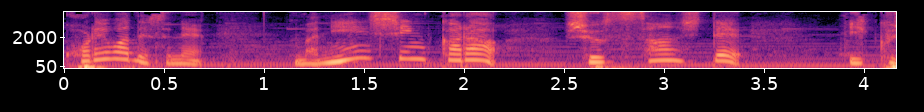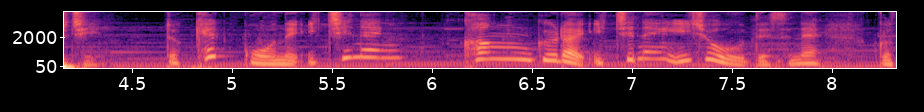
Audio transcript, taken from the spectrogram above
これはですね、まあ、妊娠から出産して育児。結構ね、1年間ぐらい、1年以上ですね、が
